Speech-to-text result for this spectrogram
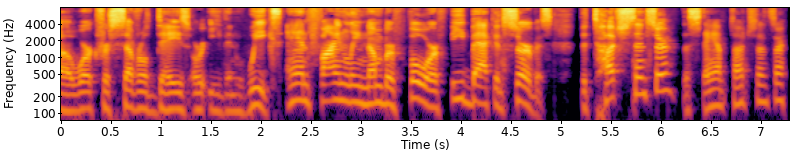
uh, work for several days or even weeks. And finally, number four, feedback and service. The touch sensor, the stamp touch sensor,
